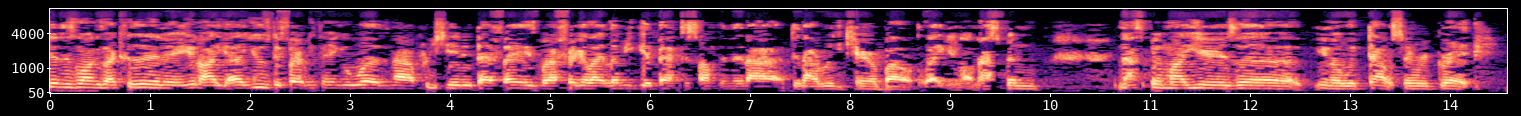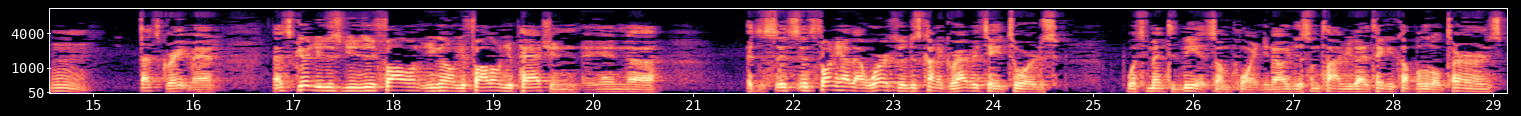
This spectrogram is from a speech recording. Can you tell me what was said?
did as long as I could, and you know, I, I, used it for everything it was, and I appreciated that phase. But I figured, like, let me get back to something that I that I really care about, like you know, not spend not spend my years, uh, you know, with doubts and regret. Mm, that's great, man. That's good. You just you just following, you know, you're following your passion, and uh, it's it's it's funny how that works. You'll just kind of gravitate towards what's meant to be at some point. You know, just sometimes you got to take a couple little turns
